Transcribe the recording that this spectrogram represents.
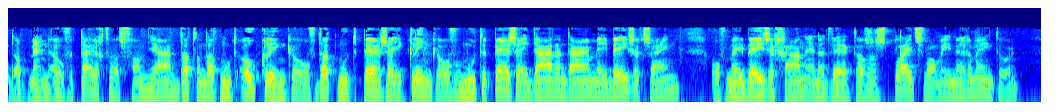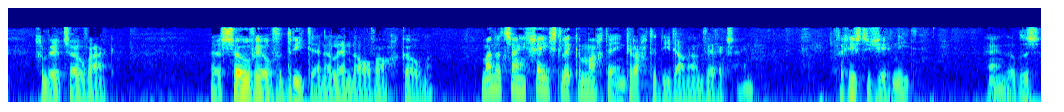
dat men overtuigd was van ja, dat en dat moet ook klinken, of dat moet per se klinken, of we moeten per se daar en daar mee bezig zijn, of mee bezig gaan. En het werkt als een splijtswam in een gemeente hoor. Gebeurt zo vaak. Er is zoveel verdriet en ellende al van gekomen. Maar dat zijn geestelijke machten en krachten die dan aan het werk zijn. Vergist u zich niet. dat, is,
